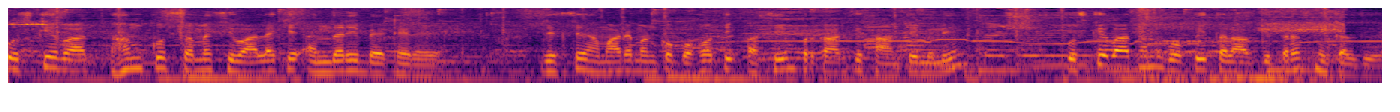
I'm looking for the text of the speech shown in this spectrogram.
उसके बाद हम कुछ समय शिवालय के अंदर ही बैठे रहे जिससे हमारे मन को बहुत ही असीम प्रकार की शांति मिली। उसके बाद हम गोपी तालाब की तरफ़ निकल दिए।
